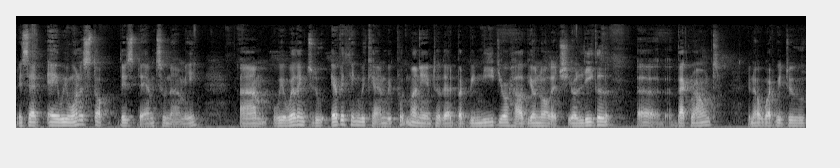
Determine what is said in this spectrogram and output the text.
They said, "Hey, we want to stop this damn tsunami. Um, we're willing to do everything we can. We put money into that, but we need your help, your knowledge, your legal uh, background. You know what we do,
